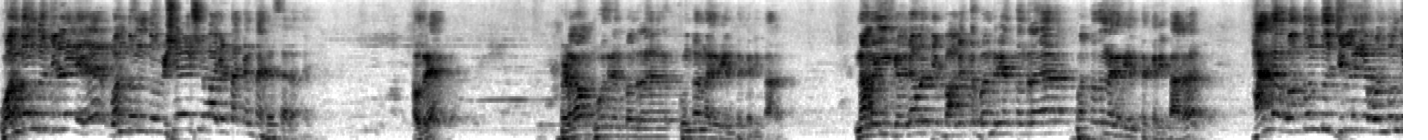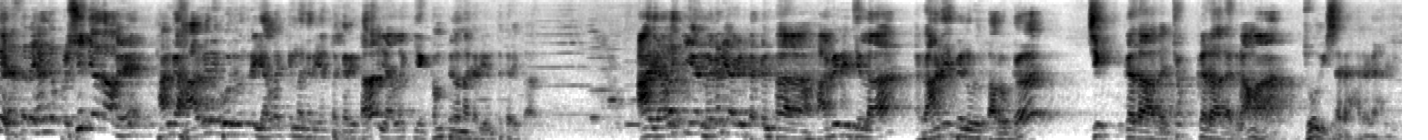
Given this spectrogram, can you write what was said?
ಒಂದೊಂದು ಜಿಲ್ಲೆಗೆ ಒಂದೊಂದು ವಿಶೇಷವಾಗಿರ್ತಕ್ಕಂಥ ಹೆಸರದೆ ಹೌದ್ರೆ? ಬೆಳಗಾವ್ ಹೋದ್ರಿ ಅಂತಂದ್ರ ಕುಂದನಗರಿ ಅಂತ ಕರೀತಾರ. ನಮ್ಮ ಈ ಗಂಗಾವತಿ ಭಾಗಕ್ಕೆ ಬಂದ್ರಿ ಅಂತಂದ್ರ ಭತ್ತದ ನಗರಿ ಅಂತ ಕರೀತಾರ. ಹಂಗ ಒಂದೊಂದು ಜಿಲ್ಲೆಗೆ ಒಂದೊಂದು ಹೆಸರು ಹೆಂಗ ಪ್ರಸಿದ್ಧಿ ಅದಾವೆ, ಹಂಗ ಹಾವೇರಿಗೆ ಹೋಗಿ ಅಂದ್ರೆ ಯಲಕ್ಕಿ ನಗರಿ ಅಂತ ಕರೀತಾರ, ಯಲಕ್ಕಿಯ ಕಂಪಿನ ನಗರಿ ಅಂತ ಕರೀತಾರ. ಆ ಯಾಲಕ್ಕಿಯ ನಗರಿ ಆಗಿರ್ತಕ್ಕಂತ ಹಾವೇರಿ ಜಿಲ್ಲಾ ರಾಣೆಬೆನ್ನೂರು ತಾಲೂಕ, ಚಿಕ್ಕದಾದ ಚೊಕ್ಕದಾದ ಗ್ರಾಮ ಜೋಯಿಸರ ಹರಡಹಳ್ಳಿ.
